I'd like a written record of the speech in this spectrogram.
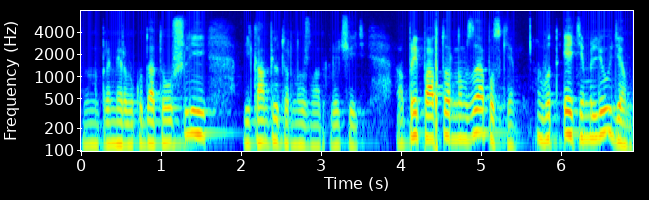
Например, вы куда-то ушли и компьютер нужно отключить. При повторном запуске вот этим людям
